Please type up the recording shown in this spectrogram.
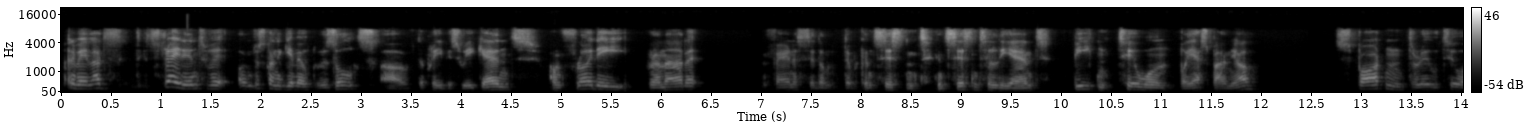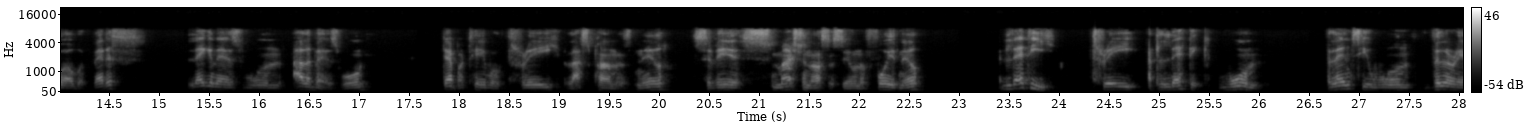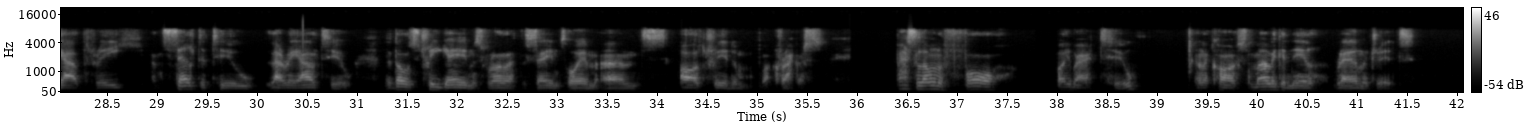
Anyway, let's straight into it. I'm just going to give out the results of the previous weekend. On Friday, Granada, in fairness to them, they were consistent, consistent till the end, beaten 2 1 by Espanyol. Sporting drew 2 0 with Betis. Leganés 1, Alaves 1. Deportivo 3, Las Palmas 0. Sevilla smashing Osasuna 5 0. Atleti 3, Athletic 1. Valencia 1, Villarreal 3, and Celta 2, La Real 2. Now, those three games were on at the same time, and all three of them were crackers. Barcelona 4, Eibar 2, and of course, Malaga nil, Real Madrid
